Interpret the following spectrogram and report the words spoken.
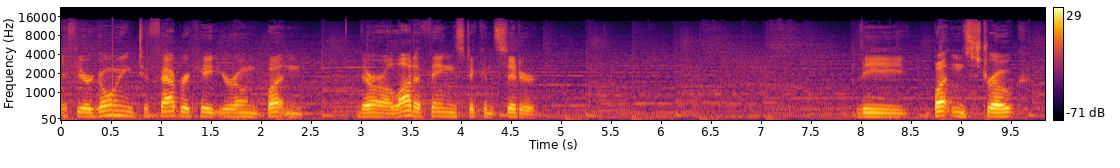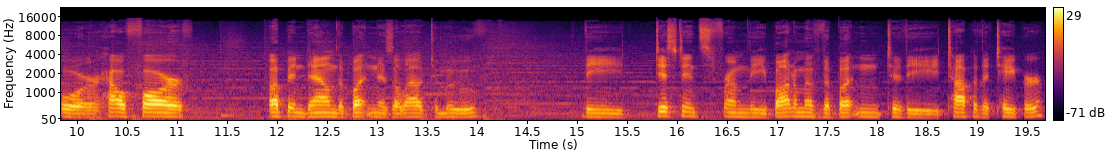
If you're going to fabricate your own button, there are a lot of things to consider. The button stroke, or how far up and down the button is allowed to move, the distance from the bottom of the button to the top of the taper,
